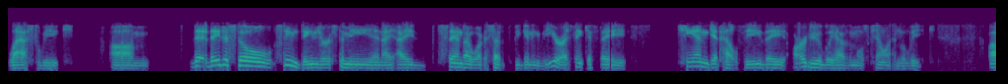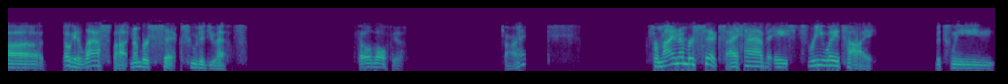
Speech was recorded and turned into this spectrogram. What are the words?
last week. Um, they they just still seem dangerous to me, and I, I stand by what I said at the beginning of the year. I think if they can get healthy, they arguably have the most talent in the league. Uh, okay, last spot, number six. Who did you have? Philadelphia. All right. For my number six, I have a three-way tie between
